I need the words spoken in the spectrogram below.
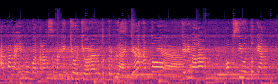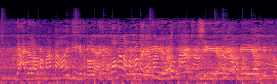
Apakah ini membuat orang semakin jor-joran untuk berbelanja atau Iya. jadi malah opsi untuk yang nggak ada lapar mata lagi gitu. Kalau Iya, kita ke iya. mall kan lapar mata Iya. zaman dulu kan. Lihat fisiknya, Ambil, ya. gitu.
